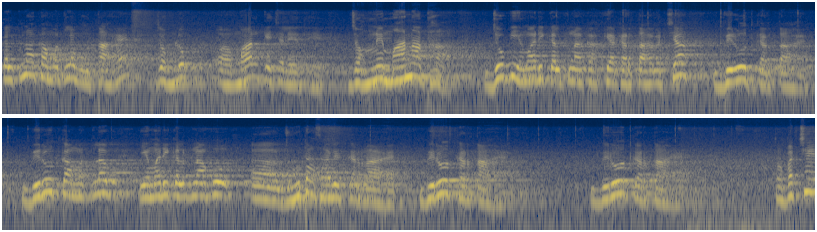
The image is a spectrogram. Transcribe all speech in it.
कल्पना का मतलब होता है जो हम लोग मान के चले थे, जो हमने माना था, जो कि हमारी कल्पना का क्या करता है बच्चा? विरोध करता है। विरोध का मतलब ये हमारी कल्पना को झूठा साबित कर रहा है। विरोध करता है। विरोध करता है। तो बच्चे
